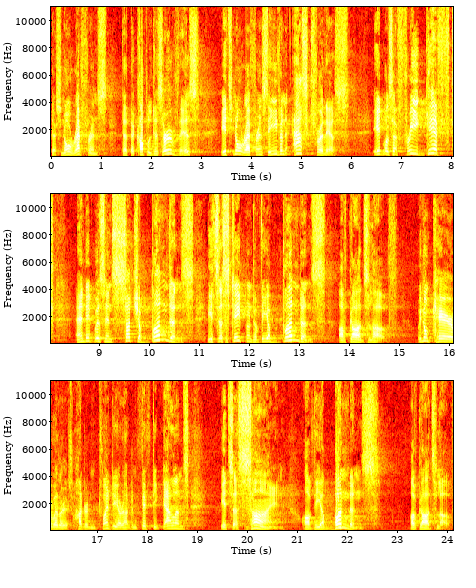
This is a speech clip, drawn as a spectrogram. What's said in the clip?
There's no reference that the couple deserve this. It's no reference they even asked for this. It was a free gift, and it was in such abundance. It's a statement of the abundance of God's love. We don't care whether it's 120 or 150 gallons, it's a sign of the abundance of God's love.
